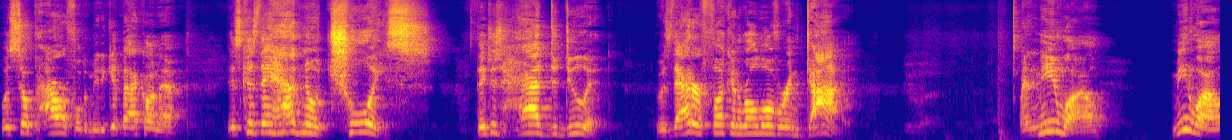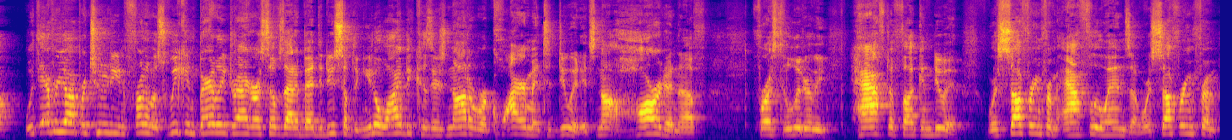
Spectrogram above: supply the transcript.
was so powerful to me, to get back on that, is because they had no choice. They just had to do it. It was that or fucking roll over and die. And meanwhile, Meanwhile, with every opportunity in front of us, we can barely drag ourselves out of bed to do something. You know why? Because there's not a requirement to do it. It's not hard enough for us to literally have to fucking do it. We're suffering from affluenza. We're suffering from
